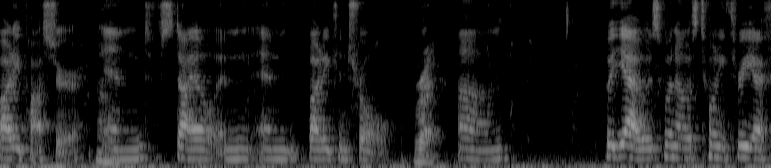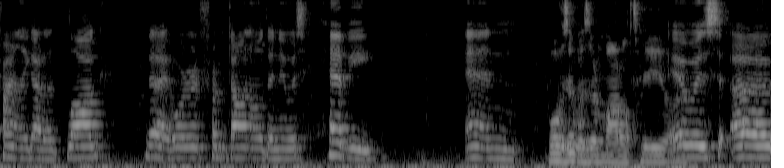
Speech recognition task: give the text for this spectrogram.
body posture Uh-huh. and style and, and body control. Right. Um, but yeah, it was when I was 23, I finally got a log that I ordered from Donald, and it was heavy. And What was it? Was it a Model T? Or? it was uh,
